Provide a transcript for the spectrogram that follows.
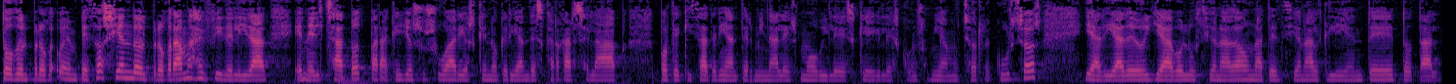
todo el empezó siendo el programa de fidelidad en el chatbot para aquellos usuarios que no querían descargarse la app porque quizá tenían terminales móviles que les consumían muchos recursos y a día de hoy ya ha evolucionado a una atención al cliente total.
